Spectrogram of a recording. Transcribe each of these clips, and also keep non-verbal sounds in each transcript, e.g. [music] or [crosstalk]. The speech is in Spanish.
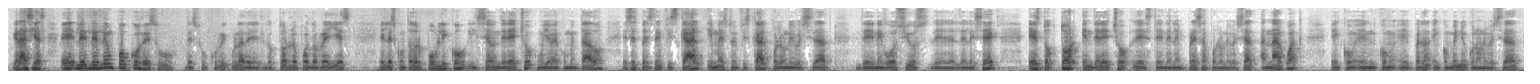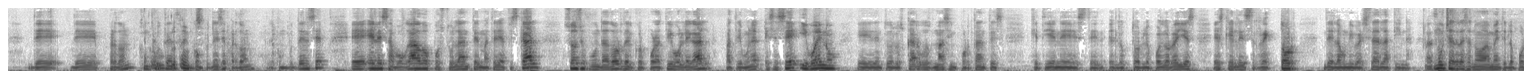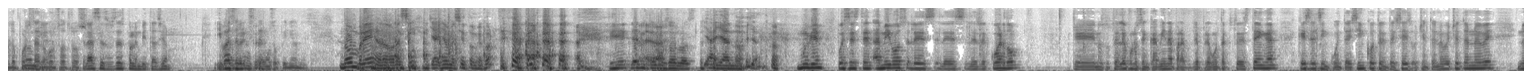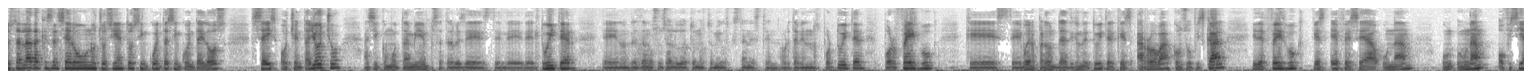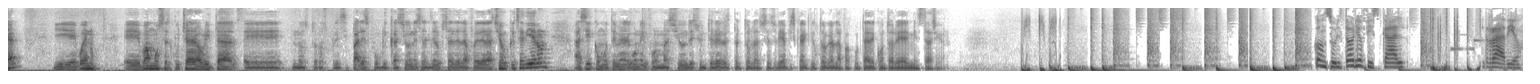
Gracias. Eh, les, les leo un poco de su, de su currícula del doctor Leopoldo Reyes. Él es contador público y licenciado en Derecho, como ya había comentado. Es especialista en fiscal y maestro en fiscal por la Universidad de Negocios de, la ESEC. Es doctor en Derecho de, este, de la empresa por la Universidad Anáhuac, en, en eh, perdón, en convenio con la Universidad de, de perdón, Complutense. Complutense, perdón, de Complutense. Eh, él es abogado, postulante en materia fiscal, socio fundador del Corporativo Legal Patrimonial SC y bueno, eh, dentro de los cargos más importantes que tiene este el doctor Leopoldo Reyes es que él es rector de la Universidad Latina. Así Muchas gracias nuevamente Leopoldo por No, estar Miguel, con nosotros Gracias a ustedes por la invitación. y vas a ver que tenemos opiniones. No, hombre, [laughs] ahora sí, ya, ya me siento mejor. [laughs] Sí, ya no estamos solos. ya, ya no, ya no. Muy bien, pues este amigos, les, les, les recuerdo que nuestros teléfonos en cabina para cualquier pregunta que ustedes tengan, que es el 55 36 89 89 y nuestra alada que es el 01 800 50 52 688, así como también pues a través de este de, del Twitter, eh, donde les damos un saludo a todos nuestros amigos que están este, ahorita viéndonos por Twitter, por Facebook, que este, bueno, perdón, de la dirección de Twitter que es arroba con su fiscal y de Facebook que es FCA UNAM, un- UNAM oficial y eh, bueno, eh, vamos a escuchar ahorita eh, nuestras principales publicaciones en el Diario Oficial de la Federación que se dieron, así como también alguna información de su interés respecto a la asesoría fiscal que otorga la Facultad de Contaduría y Administración. Consultorio Fiscal. Radio.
